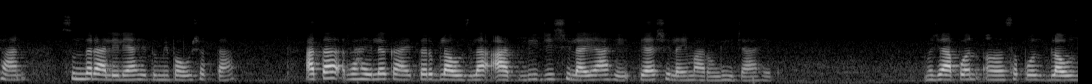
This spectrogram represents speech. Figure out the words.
छान सुंदर आलेले आहे तुम्ही पाहू शकता. आता राहिलं काय तर ब्लाऊजला आतली जी शिलाई आहे त्या शिलाई मारून घ्यायच्या आहेत. म्हणजे आपण सपोज ब्लाऊज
